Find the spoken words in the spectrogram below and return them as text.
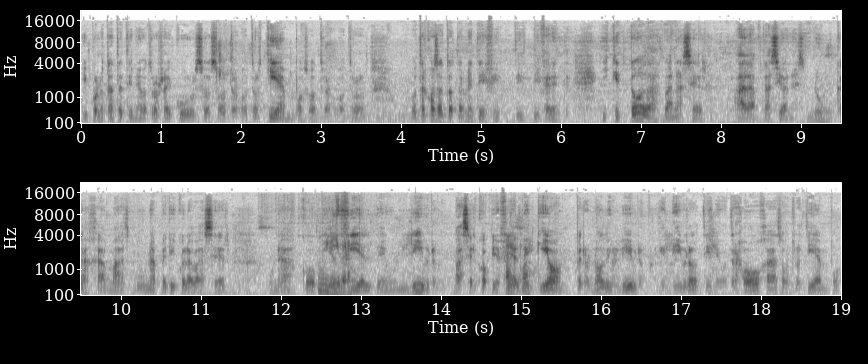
y por lo tanto tiene otros recursos, otro, otros tiempos, otro, otro, otra cosa totalmente diferente. Y que todas van a ser adaptaciones. Nunca, jamás una película va a ser una copia fiel de un libro. Va a ser copia fiel del guion, pero no de un libro, porque el libro tiene otras hojas, otro tiempo,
